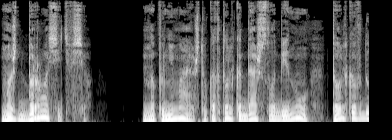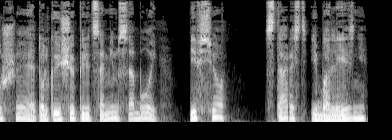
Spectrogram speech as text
Может, бросить все? Но понимаю, что как только дашь слабину, только в душе, только еще перед самим собой, и все, старость и болезни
